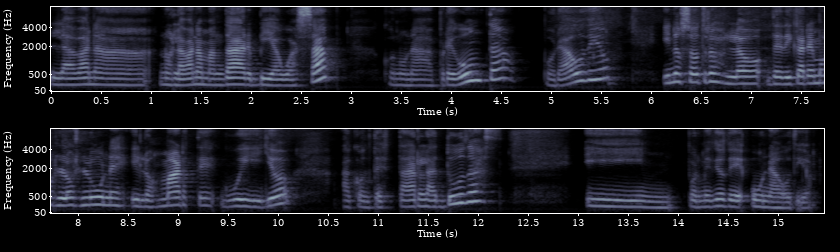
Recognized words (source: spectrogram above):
la van a, nos la van a mandar vía WhatsApp con una pregunta por audio y nosotros lo dedicaremos los lunes y los martes, Gui y yo, a contestar las dudas y por medio de un audio.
